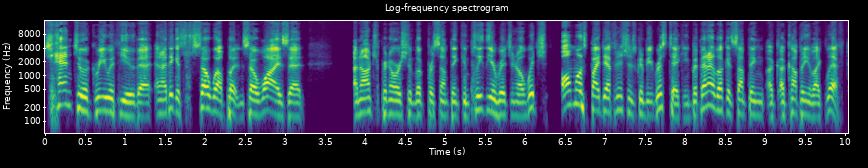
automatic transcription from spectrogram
tend to agree with you that, and I think it's so well put and so wise that an entrepreneur should look for something completely original, which almost by definition is going to be risk taking. But then I look at something, a, a company like Lyft,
